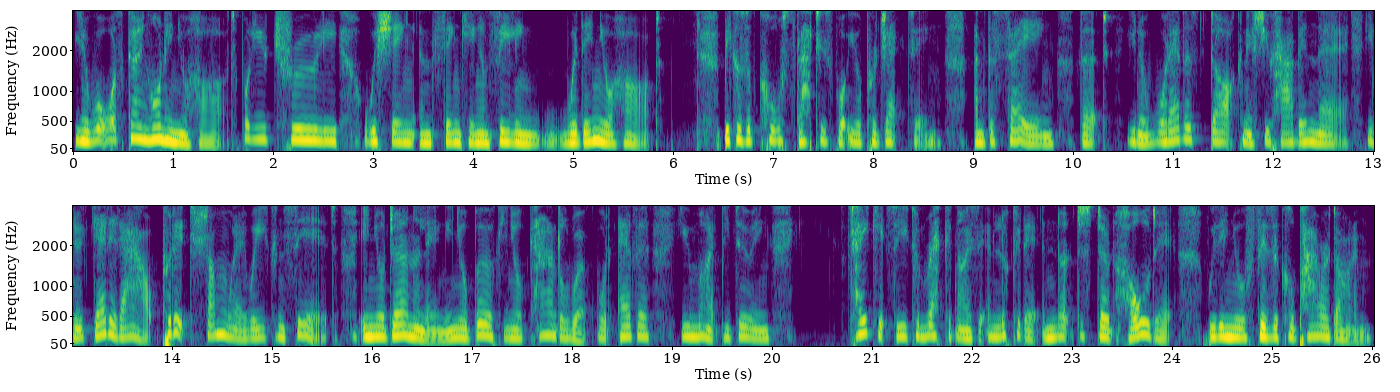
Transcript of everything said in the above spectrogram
You know, what, what's going on in your heart? What are you truly wishing and thinking and feeling within your heart? Because, of course, that is what you're projecting. And the saying that, you know, whatever's darkness you have in there, you know, get it out, put it somewhere where you can see it in your journaling, in your book, in your candle work, whatever you might be doing. Take it so you can recognize it and look at it and not just don't hold it within your physical paradigm,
